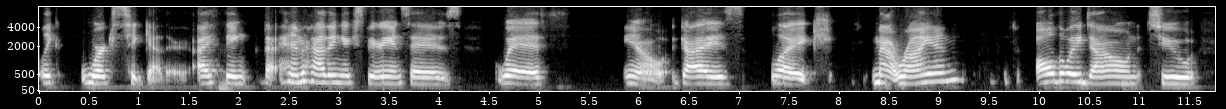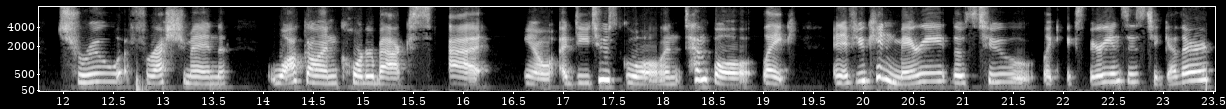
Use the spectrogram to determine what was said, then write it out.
like works together i hmm. think that him having experiences with you know guys like matt ryan all the way down to true freshman walk-on quarterbacks at you know a D2 school and Temple like and if you can marry those two like experiences together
